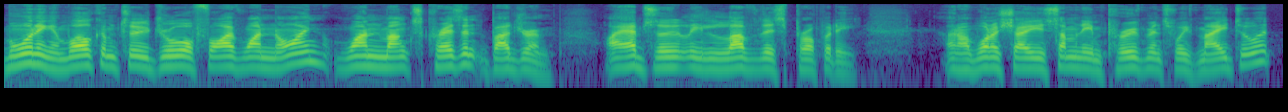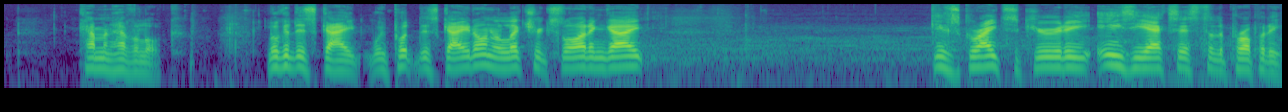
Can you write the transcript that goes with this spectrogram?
Morning and welcome to Draw 519, 1 Monks Crescent, Buderim. I absolutely love this property and I want to show you some of the improvements we've made to it. Come and have a look. Look at this gate. We put this gate on, electric sliding gate. Gives great security, easy access to the property.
